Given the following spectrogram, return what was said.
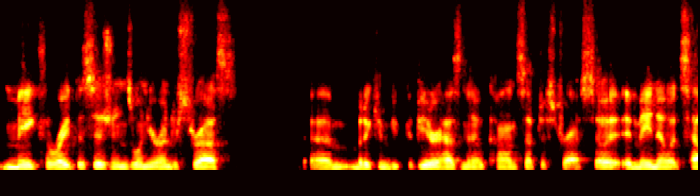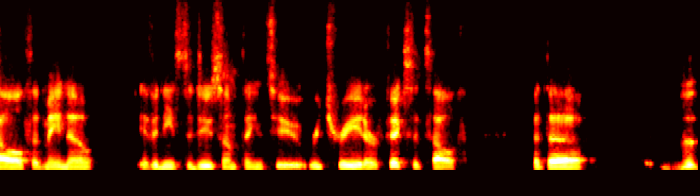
make the right decisions when you're under stress. Um, but a com- computer has no concept of stress. So it, it may know its health. It may know if it needs to do something to retreat or fix itself. But the the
